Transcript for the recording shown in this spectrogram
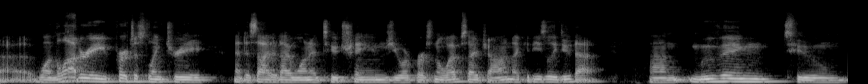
uh, won the lottery, purchased Linktree, and decided I wanted to change your personal website, John, I could easily do that. Um, moving to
